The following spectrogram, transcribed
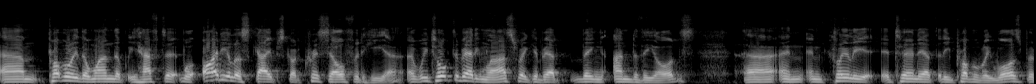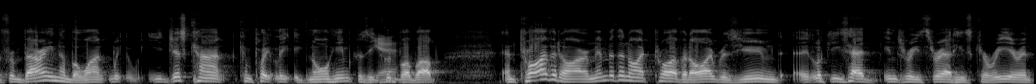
Um, probably the one that we have to. Well, Ideal Escape's got Chris Alford here. Uh, we talked about him last week about being under the odds, uh, and and clearly it turned out that he probably was. But from barrier number one, we, you just can't completely ignore him because he Yeah. could bob up. And Private Eye, remember the night Private Eye resumed? uh, Look, he's had injuries throughout his career, and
